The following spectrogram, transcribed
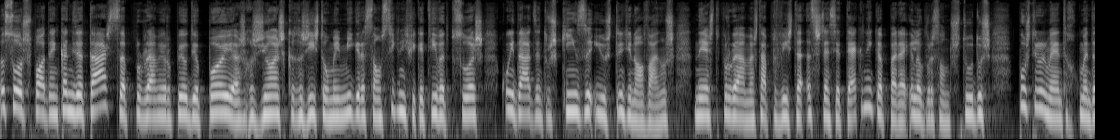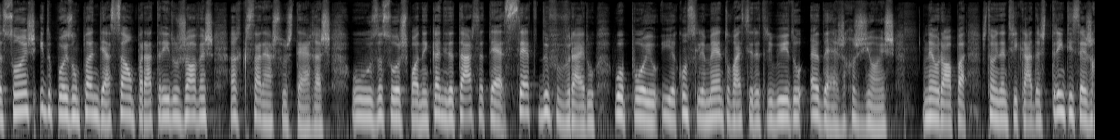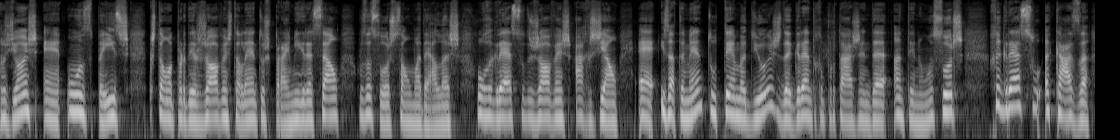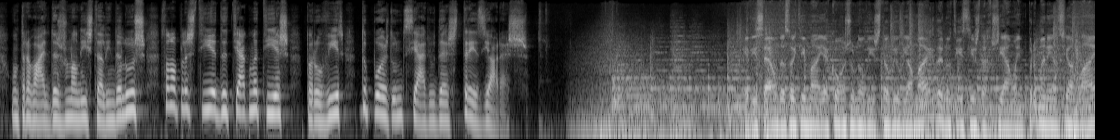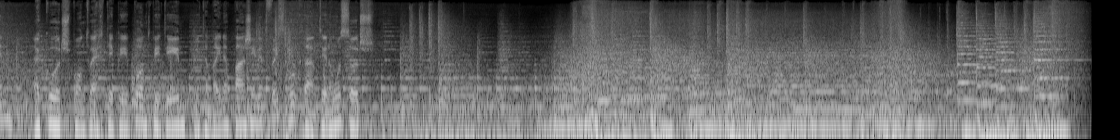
Açores podem candidatar-se a Programa Europeu de Apoio às regiões que registram uma imigração significativa de pessoas com idades entre os 15 e os 39 anos. Neste programa está prevista assistência técnica para elaboração de estudos, posteriormente recomendações e depois um plano de ação para atrair os jovens a regressarem às suas terras. Os Açores podem candidatar-se até 7 de fevereiro. O apoio e aconselhamento vai ser atribuído a 10 regiões. Na Europa estão identificadas 36 regiões em 11 países que estão a perder jovens talentos para a imigração. Os Açores são uma delas. O regresso de jovens à região é exatamente o tema de hoje da grande reportagem da Antena 1 Açores. Regresso a casa, um trabalho da jornalista Linda Luz, sonoplastia de Tiago Matias, para ouvir depois do noticiário das 13 horas. Edição das 8h30 com a jornalista Lili Almeida, notícias da região em permanência online, a cores.rtp.pt e também na página de Facebook da Antena Açores.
